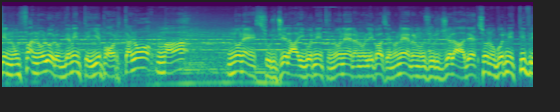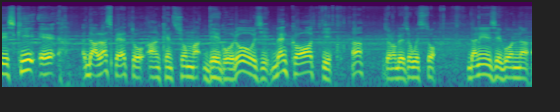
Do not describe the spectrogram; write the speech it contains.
che non fanno loro, ovviamente gli portano, ma non è surgelato, i cornetti non erano, le cose non erano surgelate, sono cornetti freschi e dall'aspetto anche insomma decorosi, ben cotti. Eh? Sono preso questo danese con,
